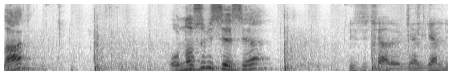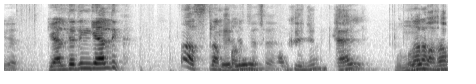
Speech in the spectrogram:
Lan. O nasıl bir ses ya? Bizi çağırıyor gel gel diyor. Gel dedin geldik. Aslan Geliyoruz parçası. kankacığım gel. Bunlar Oğlum adam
